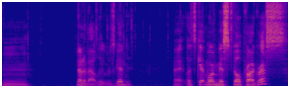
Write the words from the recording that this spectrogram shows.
Hmm. None of that loot was good. All right, let's get more Mistville progress.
